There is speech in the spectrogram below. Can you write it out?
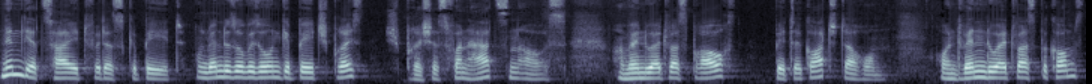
nimm dir Zeit für das Gebet. Und wenn du sowieso ein Gebet sprichst, sprich es von Herzen aus. Und wenn du etwas brauchst, bitte Gott darum. Und wenn du etwas bekommst,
